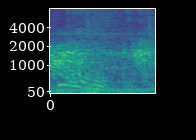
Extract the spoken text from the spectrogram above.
Hmm.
